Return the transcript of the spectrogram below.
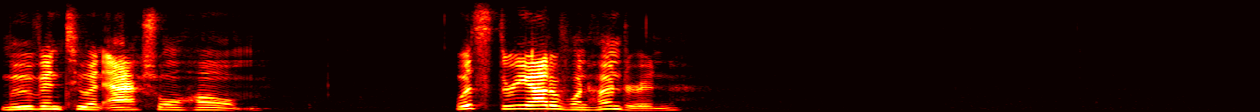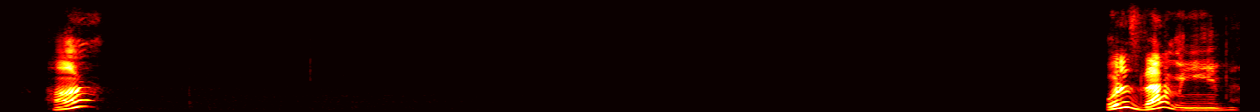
Move into an actual home. What's 3 out of 100? Huh? What does that mean?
